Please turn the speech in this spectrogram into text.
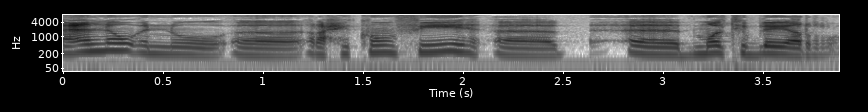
أعلنوا إنه آه، راح يكون فيه آه، آه، multiplayer و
